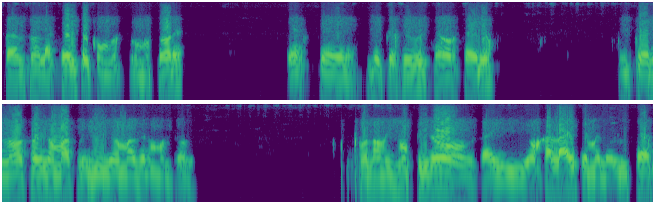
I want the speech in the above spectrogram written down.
tanto a la gente como a los promotores este, de que soy luchador serio y que no soy nomás un niño más del montón. Por lo mismo pido, o sea, y ojalá y que me dé luchas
